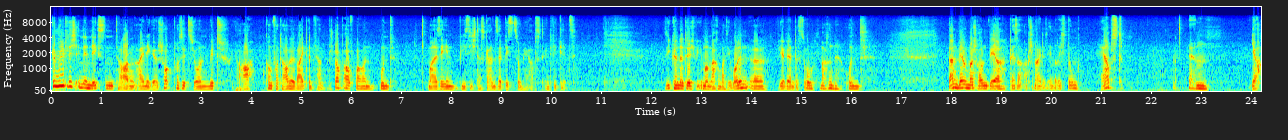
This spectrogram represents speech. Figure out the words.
gemütlich in den nächsten Tagen einige Short-Positionen mit ja, komfortabel weit entferntem Stopp aufbauen und mal sehen, wie sich das Ganze bis zum Herbst entwickelt. Sie können natürlich wie immer machen, was Sie wollen. Äh, wir werden das so machen und dann werden wir mal schauen, wer besser abschneidet in Richtung Herbst. Ähm, ja,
